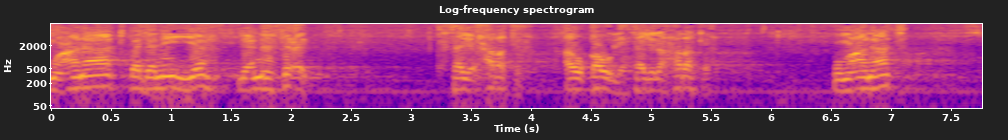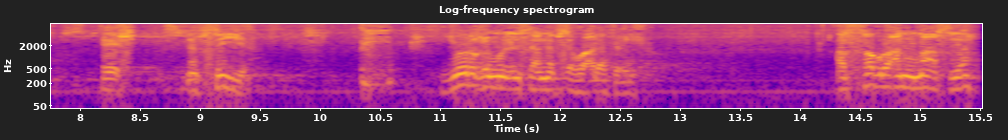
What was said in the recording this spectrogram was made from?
معاناة بدنية لأنها فعل. تحتاج إلى حركة أو قول يحتاج إلى حركة. ومعاناة إيش؟ نفسية. يرغم الإنسان نفسه على فعلها. الصبر عن المعصية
